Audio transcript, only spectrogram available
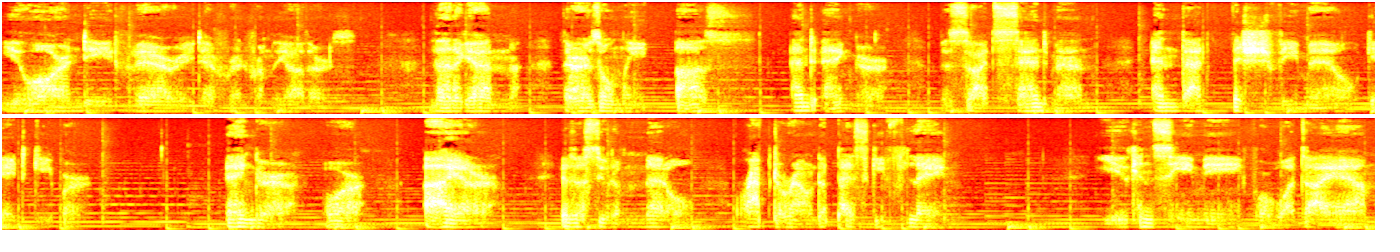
You are indeed very different from the others. Then again, there is only us and anger, besides Sandman and that fish female gatekeeper. Anger, or ire, is a suit of metal wrapped around a pesky flame. You can see me for what I am,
